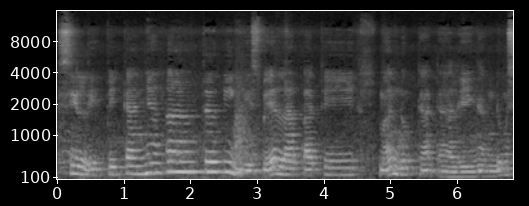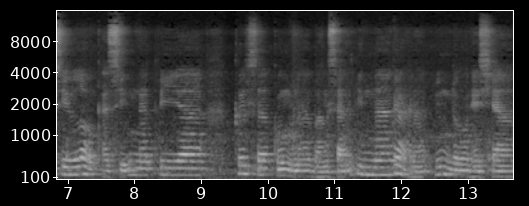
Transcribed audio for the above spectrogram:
Silih pikanya teinggis bela pati. Manuk dadali ngandung silo kasinatria Kersakungna bangsa di negara Indonesia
